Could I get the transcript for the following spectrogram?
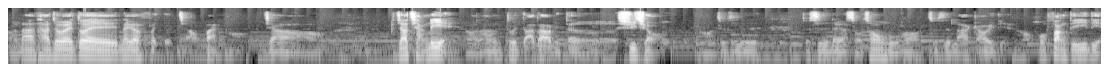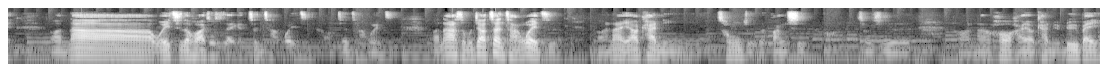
啊，那它就会对那个粉的搅拌哦比较。比较强烈哦，然后会达到你的需求哦，就是就是那个手冲壶哦，就是拉高一点哦，或放低一点啊。那维持的话就是在一个正常位置，正常位置啊。那什么叫正常位置啊？那也要看你冲煮的方式哦，就是啊，然后还要看你滤杯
